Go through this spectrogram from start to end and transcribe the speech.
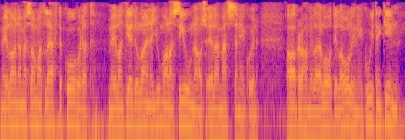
meillä on nämä samat lähtökohdat, meillä on tietynlainen Jumalan siunaus elämässä, niin kuin Abrahamilla ja Lootilla oli, niin kuitenkin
